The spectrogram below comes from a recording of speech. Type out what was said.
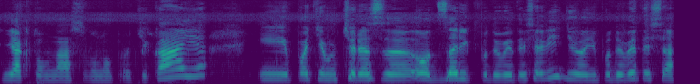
як то в нас воно протікає. І потім через от за рік подивитися відео і подивитися,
